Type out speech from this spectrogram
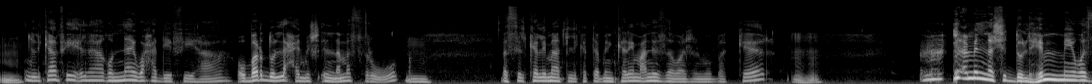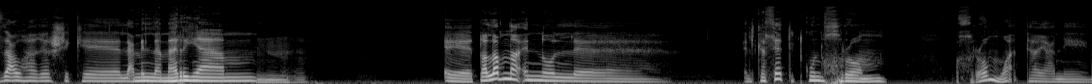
مم. اللي كان فيه لها غناية واحدة فيها وبرضه اللحن مش إلنا مسروق مم. بس الكلمات اللي كتبها كريم عن الزواج المبكر. عملنا شدوا الهمة وزعوها غير شكل عملنا مريم مم. آه، طلبنا إنه ال- الكاسيت تكون chrome chrome وقتها يعني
